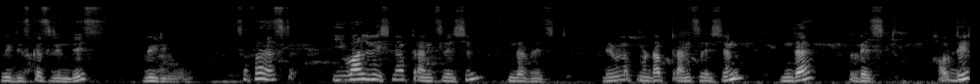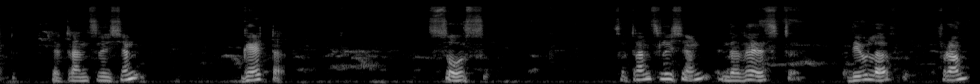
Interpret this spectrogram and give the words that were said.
we discussed in this video. So first, evaluation of translation in the West. Development of translation in the West. How did the translation get source so translation in the West developed from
